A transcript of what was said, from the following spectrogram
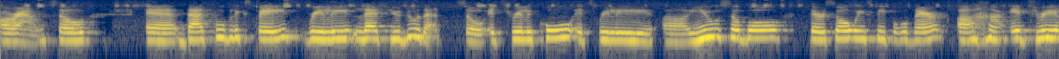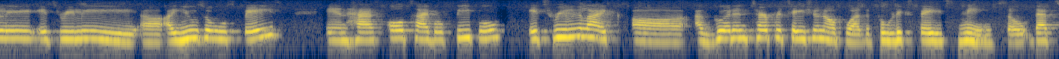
around. So uh, that public space really lets you do that. So it's really cool. It's really uh, usable. There's always people there. Uh, it's really it's really uh, a usable space and has all type of people. It's really like uh, a good interpretation of what the public space means. So that's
